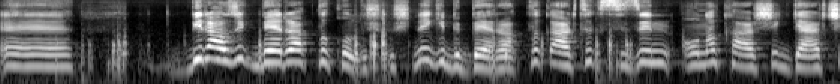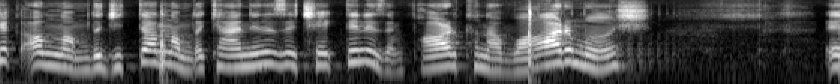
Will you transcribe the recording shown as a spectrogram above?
e, birazcık berraklık oluşmuş. Ne gibi berraklık? Artık sizin ona karşı gerçek anlamda, ciddi anlamda kendinizi çektiğinizin farkına varmış. E,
